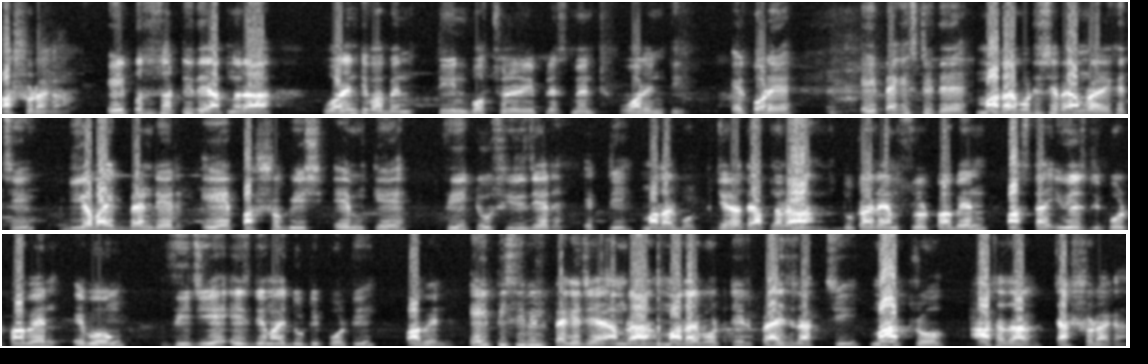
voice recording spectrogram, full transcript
পাঁচশো টাকা। এই প্রসেসরটিতে আপনারা ওয়ারেন্টি পাবেন তিন বছরের রিপ্লেসমেন্ট ওয়ারেন্টি এরপরে এই প্যাকেজটিতে মাদারবোর্ড হিসেবে আমরা রেখেছি গিগাবাইট ব্র্যান্ডের এ পাঁচশো বিশ এম কে ভি টু সিরিজের একটি মাদারবোর্ড যেটাতে আপনারা দুটা র্যাম স্লট পাবেন, পাঁচটা ইউএসডি পোর্ট পাবেন এবং ভিজিএ এইচডিএমআই দুটি পোর্টই পাবেন। এই পিসিবিল প্যাকেজে আমরা মাদারবোর্ডটির প্রাইস রাখছি মাত্র আট হাজার চারশো টাকা।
